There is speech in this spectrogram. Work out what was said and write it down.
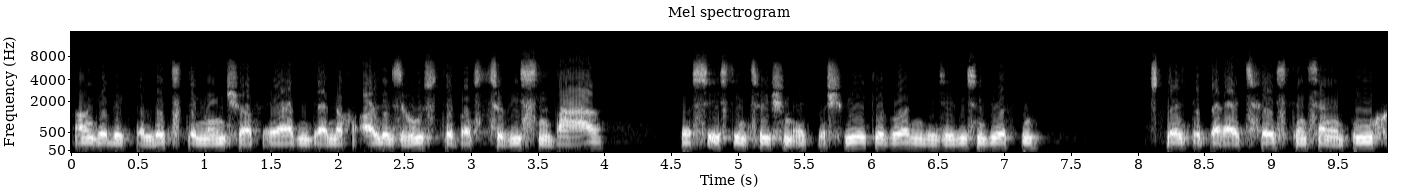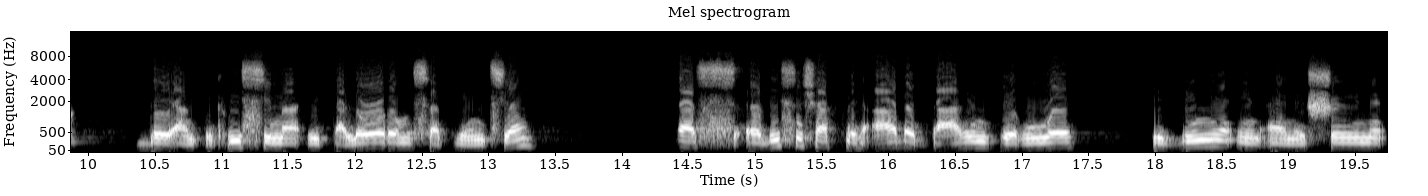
angeblich der letzte Mensch auf Erden, der noch alles wusste, was zu wissen war. Das ist inzwischen etwas schwierig geworden, wie Sie wissen dürften. Stellte bereits fest in seinem Buch De Antiquissima Italorum Sapientia, dass äh, wissenschaftliche Arbeit darin beruhe, die Dinge in eine schöne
